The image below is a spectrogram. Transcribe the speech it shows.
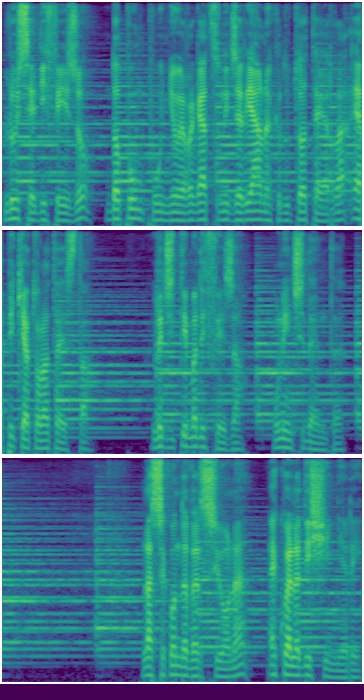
Lui si è difeso, dopo un pugno il ragazzo nigeriano è caduto a terra e ha picchiato la testa. Legittima difesa, un incidente. La seconda versione è quella di Scigneri,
